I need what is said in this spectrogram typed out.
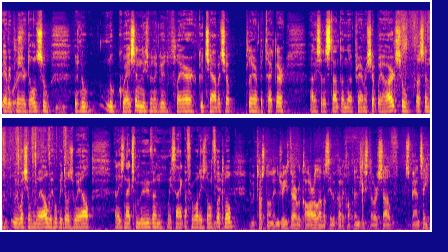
every player does. So mm-hmm. there's no no question. He's been a good player, good championship player in particular and he's had a stint in the Premiership with Ard. So listen, we wish him well. We hope he does well in his next move, and we thank him for what he's done for yeah. the club. And we touched on injuries there with Carl. Obviously, we've got a couple of injuries still ourselves. Spency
